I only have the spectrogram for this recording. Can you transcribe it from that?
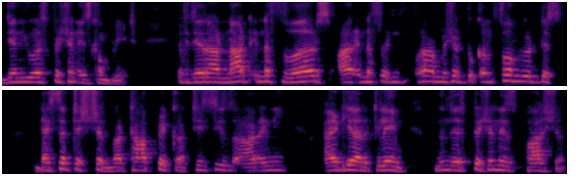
then your expression is complete. If there are not enough words or enough information to confirm your dis dissertation or topic or thesis or any idea or claim, then the expression is partial.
